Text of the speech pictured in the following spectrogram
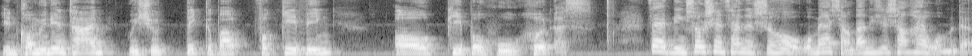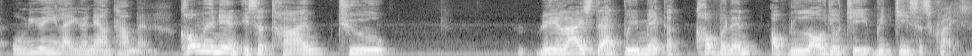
In communion time, we should think about forgiving all people who hurt us. 在领受圣餐的时候，我们要想到那些伤害我们的，我们愿意来原谅他们。 Communion is a time to realize that we make a covenant of loyalty with Jesus Christ.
